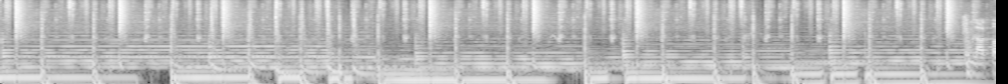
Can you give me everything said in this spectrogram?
เราโต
